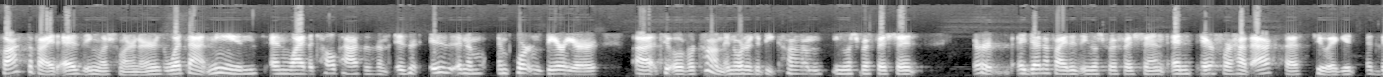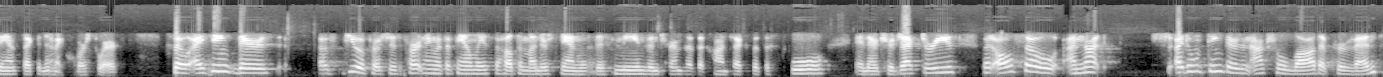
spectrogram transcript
classified as English learners, what that means, and why the TELPAS is an is, an- is an important barrier uh, to overcome in order to become English proficient or identified as English proficient, and therefore have access to advanced academic coursework. So I think there's a few approaches, partnering with the families to help them understand what this means in terms of the context of the school and their trajectories. But also, I'm not, I don't think there's an actual law that prevents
